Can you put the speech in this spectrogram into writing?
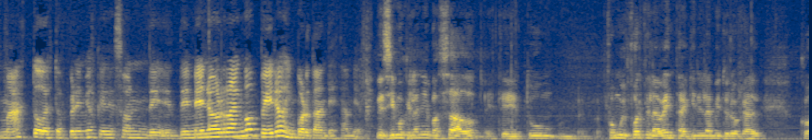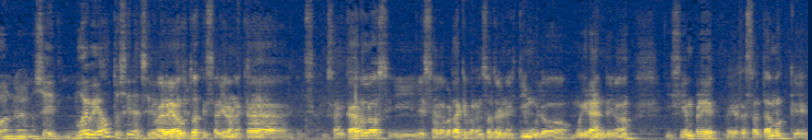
Más todos estos premios que son de, de menor rango, pero importantes también. Decimos que el año pasado este, fue muy fuerte la venta aquí en el ámbito local con, eh, no sé, nueve autos eran. Nueve autos que salieron acá en San Carlos y eso la verdad que para nosotros es un estímulo muy grande, ¿no? Y siempre eh, resaltamos que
